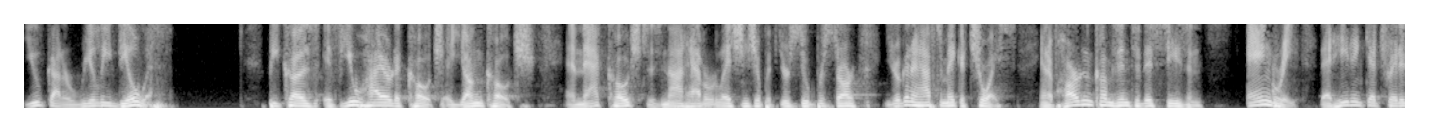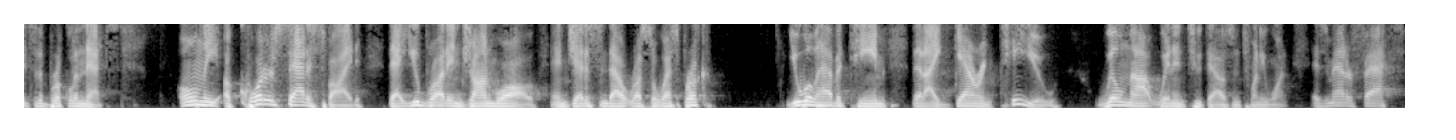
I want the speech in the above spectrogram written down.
you've got to really deal with. Because if you hired a coach, a young coach, and that coach does not have a relationship with your superstar, you're going to have to make a choice. And if Harden comes into this season angry that he didn't get traded to the Brooklyn Nets, only a quarter satisfied that you brought in John Wall and jettisoned out Russell Westbrook, you will have a team that I guarantee you will not win in 2021. As a matter of fact,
